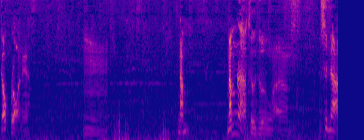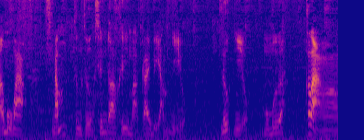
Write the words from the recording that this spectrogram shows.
cốc loại này nấm. Nấm là thường thường uh, sinh ra ở mùa màng. Nấm thường thường sinh ra khi mà cây bị ẩm nhiều nước nhiều mùa mưa. Các bạn ờ,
